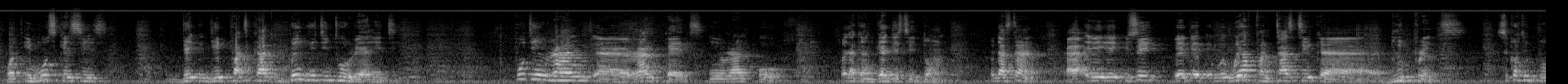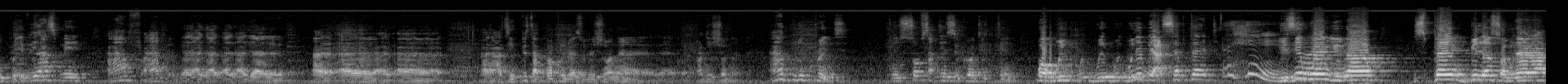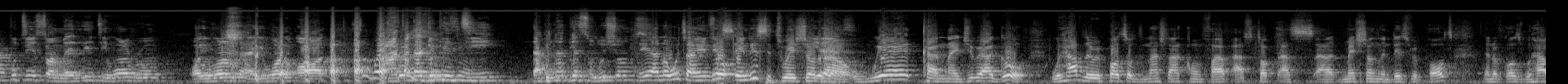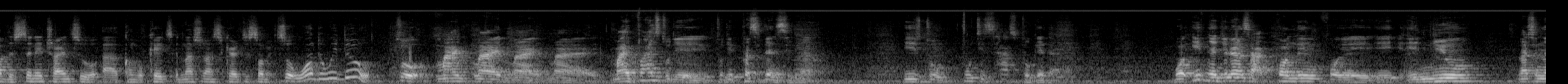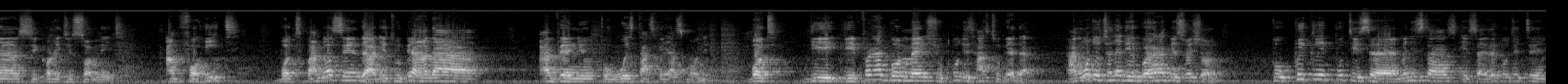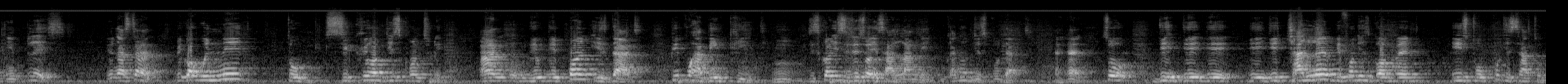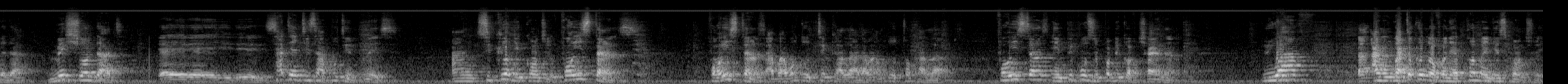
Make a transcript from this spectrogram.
But in most cases, they, they practically bring it into reality. Putting round, uh, round pegs in round holes so that I can get this thing done. Understand? Uh, you see, we have fantastic uh, blueprints security blueprint. If you ask me, I have, I have, uh, as a peace and conflict resolution uh, uh, practitioner, I have blueprints to solve certain security things. But will, will, will, will it be accepted? Is it when you now spend billions of naira putting some elite in one room or in one, uh, in one or so and start drinking tea that cannot get solutions. Yeah, no, which are in so, this in this situation yes. now, where can Nigeria go? We have the reports of the National Confab as talked as uh, mentioned in this report. Then, of course, we have the Senate trying to uh, convocate a national security summit. So, what do we do? So, my my my my my advice to the to the presidency now is to put his hands together. But if Nigerians are calling for a, a, a new national security summit, I'm for it. But I'm not saying that it will be another avenue to waste taxpayers' money. But the, the federal government should put its hands together. I want to challenge the Buhari administration to quickly put his uh, ministers, his executive team in place. You understand? Because we need to secure this country. And the, the point is that people are being killed. Mm. This current situation is alarming. You cannot dispute that. So the, the, the, the, the challenge before this government is to put itself together, make sure that uh, certain things are put in place and secure the country. For instance, for instance, I, I want to think aloud, I want to talk aloud. For instance, in People's Republic of China, you have, uh, and we're talking of unemployment in this country,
